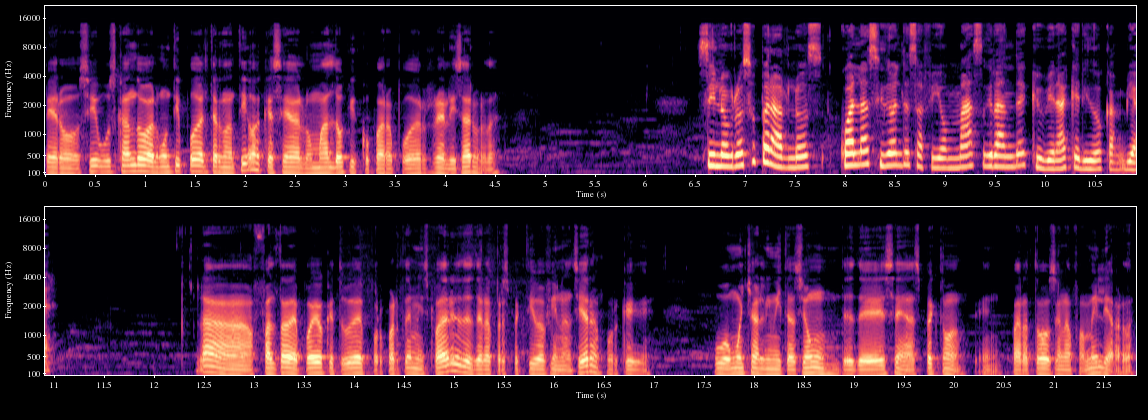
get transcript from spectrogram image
pero sí buscando algún tipo de alternativa que sea lo más lógico para poder realizar, ¿verdad? Si logró superarlos, ¿cuál ha sido el desafío más grande que hubiera querido cambiar? La falta de apoyo que tuve por parte de mis padres desde la perspectiva financiera, porque hubo mucha limitación desde ese aspecto para todos en la familia, ¿verdad?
